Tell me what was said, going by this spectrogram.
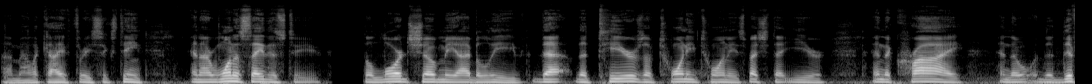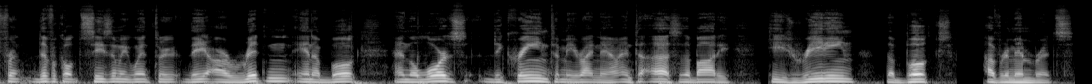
Uh, Malachi 3.16. And I want to say this to you. The Lord showed me, I believe, that the tears of 2020, especially that year, and the cry and the, the different difficult season we went through, they are written in a book. And the Lord's decreeing to me right now and to us as a body, He's reading the books of remembrance.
